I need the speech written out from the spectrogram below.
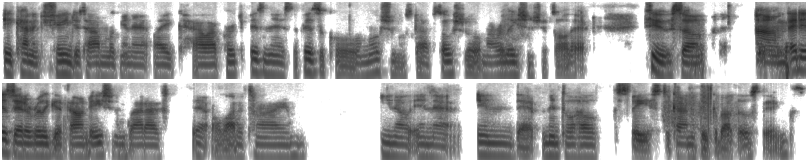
it kind of changes how I'm looking at like how I approach business, the physical, emotional stuff, social, my relationships, all that too. So um, that is at a really good foundation. I'm glad I've spent a lot of time, you know, in that in that mental health space to kind of think about those things.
